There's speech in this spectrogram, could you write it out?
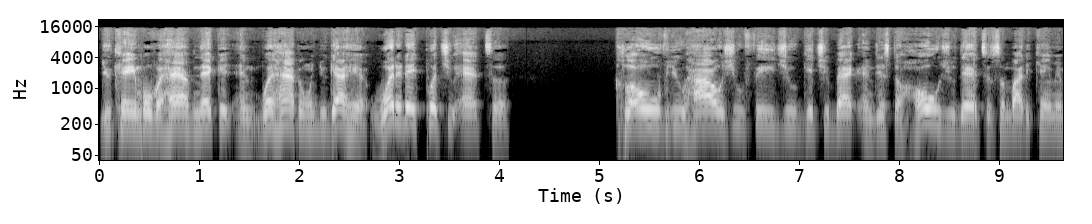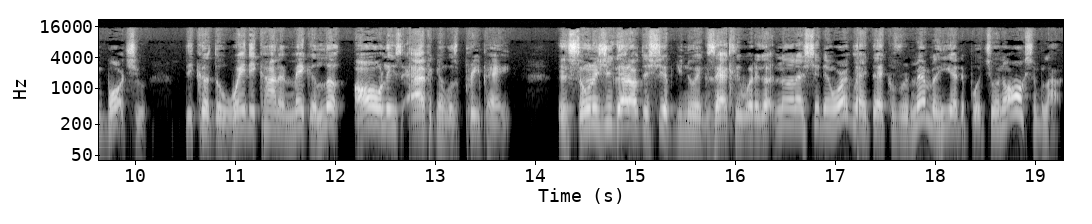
You came over half naked, and what happened when you got here? What did they put you at to clothe you, house you, feed you, get you back, and just to hold you there till somebody came and bought you? Because the way they kind of make it look, all these Africans was prepaid. As soon as you got off the ship, you knew exactly where to go. No, that shit didn't work like that. Because remember, he had to put you in the auction block.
